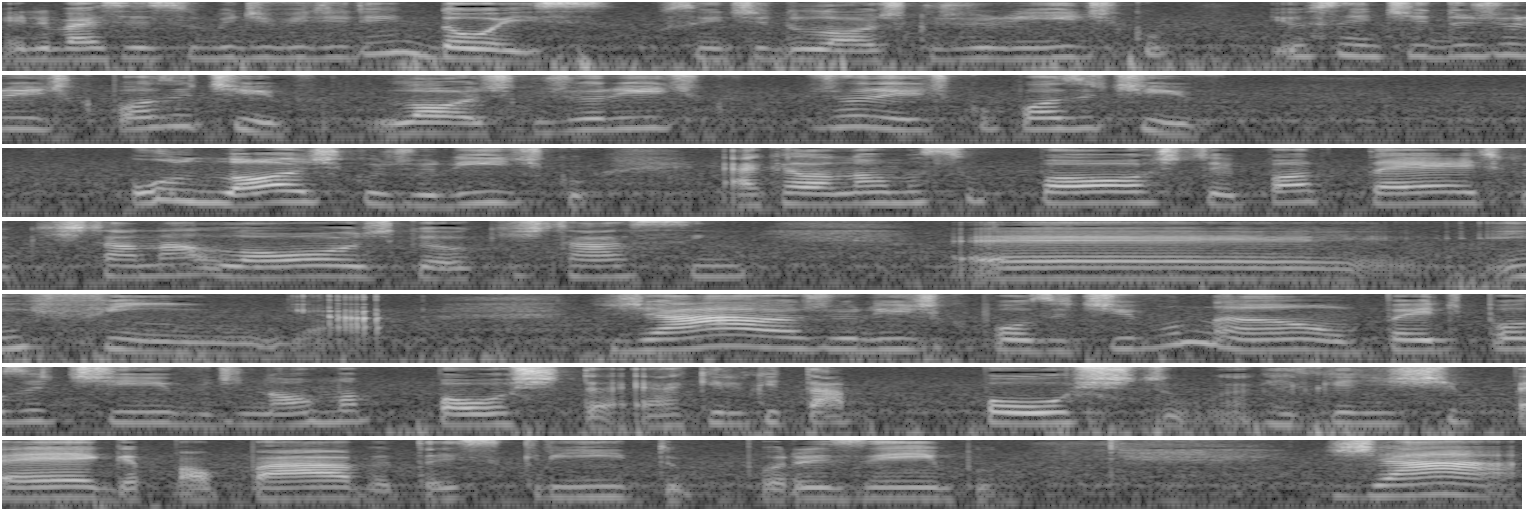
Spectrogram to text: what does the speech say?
ele vai ser subdividido em dois: o sentido lógico jurídico e o sentido jurídico positivo. Lógico jurídico, jurídico positivo. O lógico jurídico é aquela norma suposta, hipotética, que está na lógica, que está assim, é, enfim. Já jurídico positivo, não. P de positivo, de norma posta, é aquilo que está posto, aquilo que a gente pega, palpável, está escrito, por exemplo. Já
